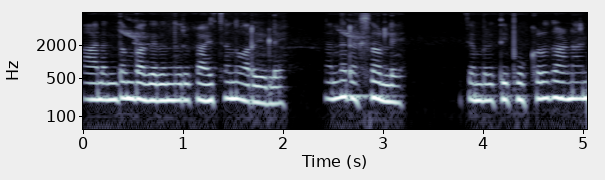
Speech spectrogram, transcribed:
ആനന്ദം പകരുന്നൊരു കാഴ്ച എന്ന് പറയൂലേ? നല്ല രസമല്ലേ? ചെമ്പരത്തി പൂക്കൾ കാണാൻ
